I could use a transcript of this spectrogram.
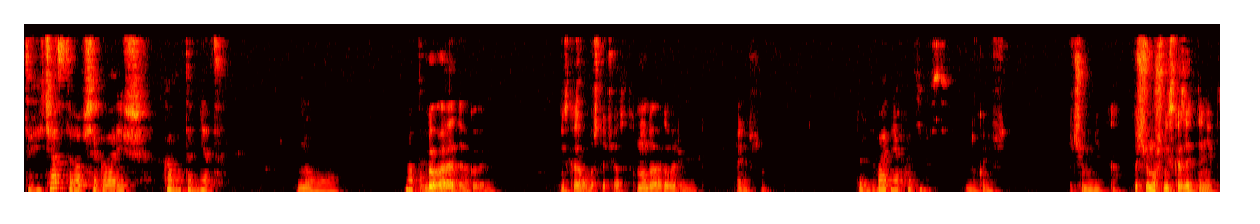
Ты часто вообще говоришь кому-то нет? Ну, ну так. бывает, да, говорю. Не сказал бы, что часто. Ну да, говорю нет. Конечно. То есть бывает необходимость. Ну, конечно. Почему нет-то? Почему ж не сказать-то нет?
